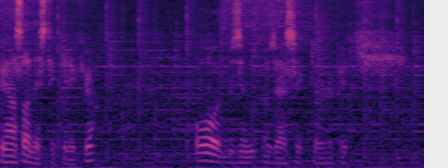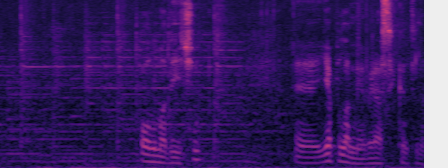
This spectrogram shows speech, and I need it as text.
finansal destek gerekiyor. O bizim özel sektörde pek olmadığı için e, yapılamıyor biraz sıkıntılı.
